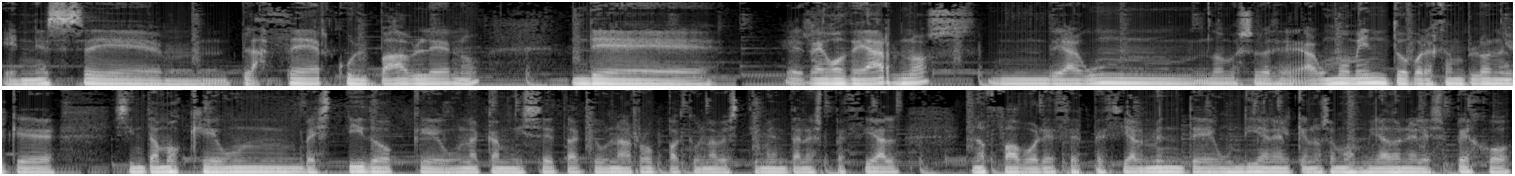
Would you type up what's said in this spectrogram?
en ese mm, placer culpable, ¿no? De regodearnos de algún, no sé, algún momento, por ejemplo, en el que sintamos que un vestido, que una camiseta, que una ropa, que una vestimenta en especial nos favorece especialmente, un día en el que nos hemos mirado en el espejo,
